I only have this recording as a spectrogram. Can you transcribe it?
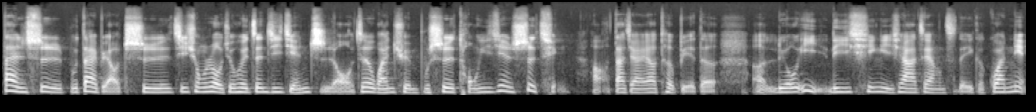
但是不代表吃鸡胸肉就会增肌减脂哦，这完全不是同一件事情。好，大家要特别的呃留意厘清一下这样子的一个观念。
